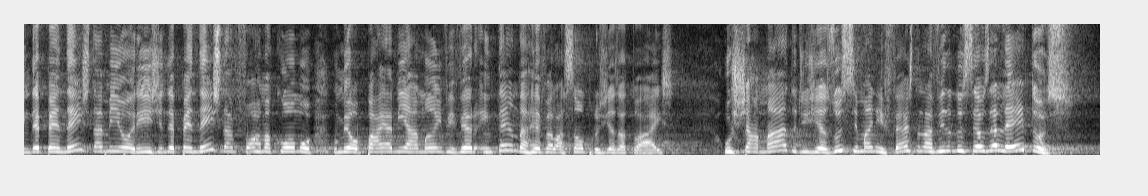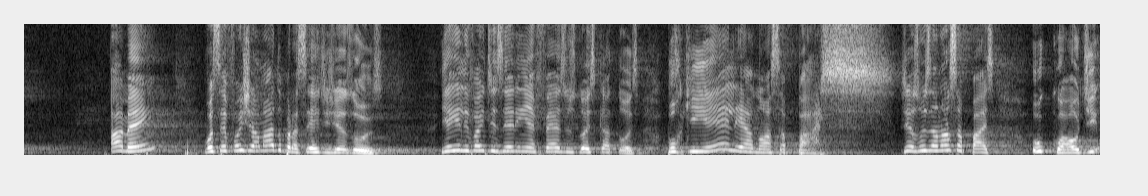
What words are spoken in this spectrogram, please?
independente da minha origem, independente da forma como o meu pai e a minha mãe viveram, entenda a revelação para os dias atuais. O chamado de Jesus se manifesta na vida dos seus eleitos. Amém? Você foi chamado para ser de Jesus. E aí ele vai dizer em Efésios 2,14: Porque Ele é a nossa paz. Jesus é a nossa paz, o qual de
